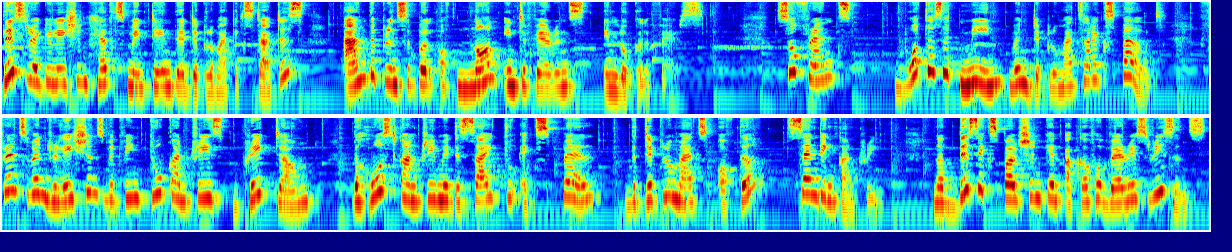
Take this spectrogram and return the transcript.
This regulation helps maintain their diplomatic status and the principle of non interference in local affairs. So, friends, what does it mean when diplomats are expelled? Friends, when relations between two countries break down, the host country may decide to expel the diplomats of the sending country. Now, this expulsion can occur for various reasons,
